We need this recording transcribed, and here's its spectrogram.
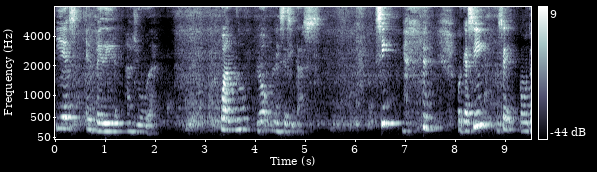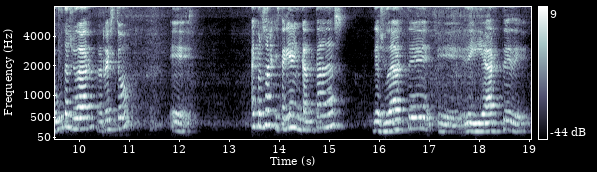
y es el pedir ayuda cuando lo necesitas. Sí, porque así, no sé, como te gusta ayudar al resto, eh, hay personas que estarían encantadas de ayudarte, eh, de guiarte,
